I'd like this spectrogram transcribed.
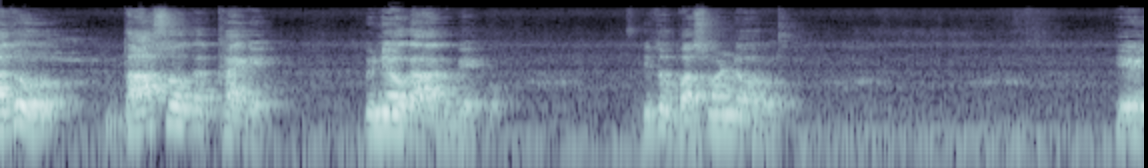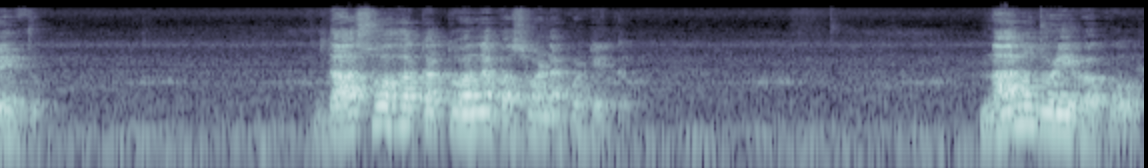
ಅದು ದಾಸೋಗಕ್ಕಾಗಿ ವಿನಿಯೋಗ ಆಗಬೇಕು. ಇದು ಬಸವಣ್ಣವರು ಹೇಳಿದ್ದು. ದಾಸೋಹ ತತ್ವವನ್ನು ಬಸವಣ್ಣ ಕೊಟ್ಟಿದ್ದು. ನಾನು ದುಡಿಬೇಕು,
